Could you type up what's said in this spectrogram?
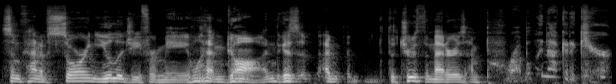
some kind of soaring eulogy for me when I'm gone, because I'm the truth of the matter is I'm probably not to care.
